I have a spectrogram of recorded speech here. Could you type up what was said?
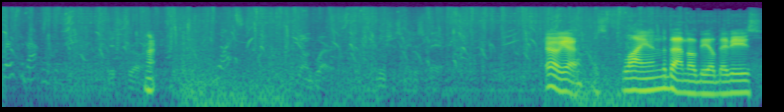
Where's the Batmobile? Destroyed. Huh. What? Don't worry. Lucius made a spare. Oh yeah, let's fly in the Batmobile, babies.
